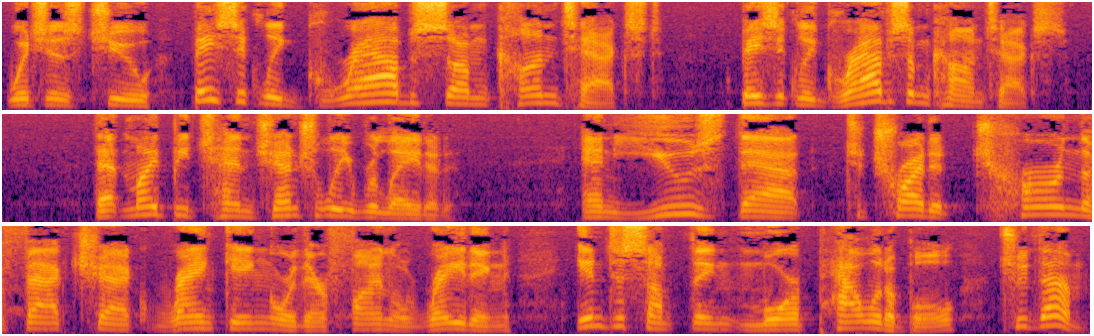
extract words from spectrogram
which is to basically grab some context, basically grab some context that might be tangentially related and use that to try to turn the fact check ranking or their final rating into something more palatable to them,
